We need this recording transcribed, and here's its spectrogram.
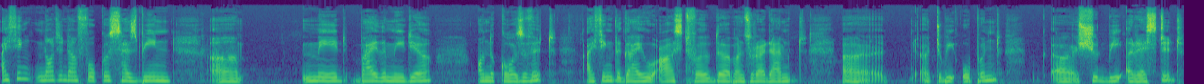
I think not enough focus has been um, made by the media on the cause of it. I think the guy who asked for the Banasura Dam uh, uh, to be opened uh, should be arrested,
